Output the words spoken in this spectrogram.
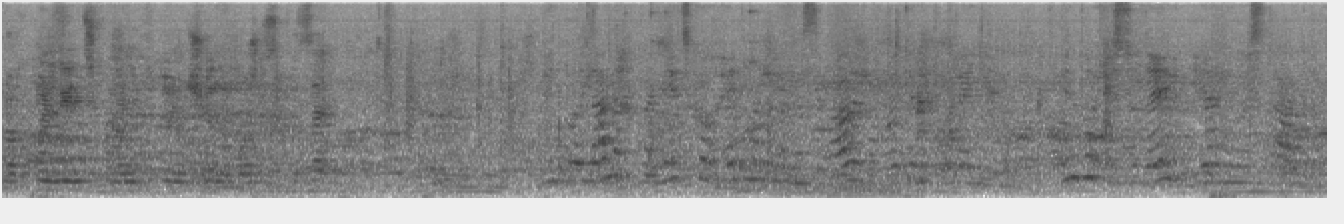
Про Хмельницького ніхто нічого не може сказати. Від Богдана Хмельницького гетьмана називали володарем України. Він був і суддею, і адміністратором.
